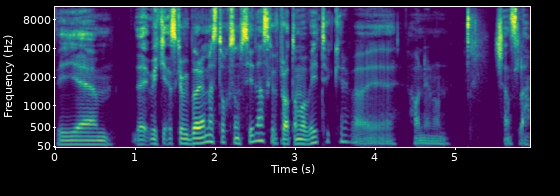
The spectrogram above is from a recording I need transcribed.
Vi, eh, det- vilka- ska vi börja med Stockholmssidan? Ska vi prata om vad vi tycker? Har ni någon känsla?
